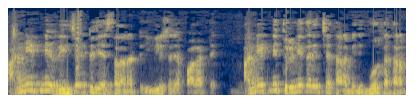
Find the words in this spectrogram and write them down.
అన్నిటినీ రిజెక్ట్ చేస్తుంది అన్నట్టు ఇంగ్లీష్లో చెప్పాలంటే. అన్నిటినీ తృణీకరించే తరం ఇది మూర్ఖతరం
